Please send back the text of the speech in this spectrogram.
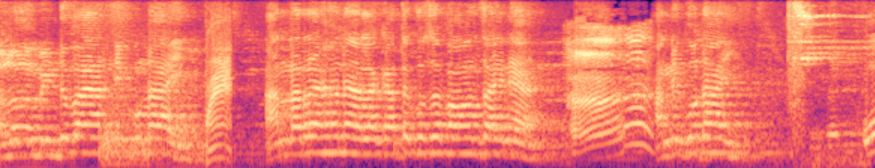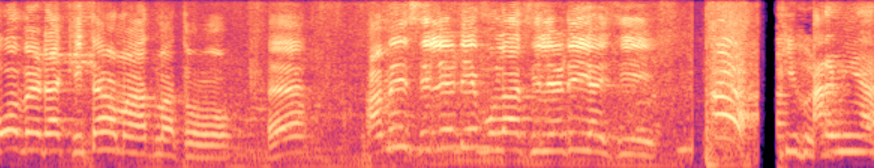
হ্যালো মিন্টু ভাই আপনি কোনাই? আপনারা এখন এলাকাতে কোথাও পাওয়া যায় না। আপনি কোনাই? ও বেটা কিতা মাত মাতো হ্যাঁ আমি সিলেটি ফুলা সিলেটি আইছি। আরে মিয়া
